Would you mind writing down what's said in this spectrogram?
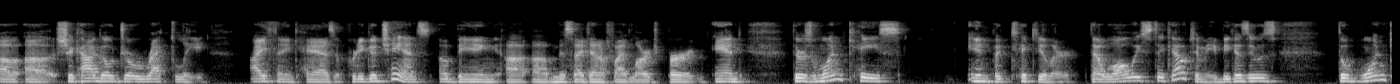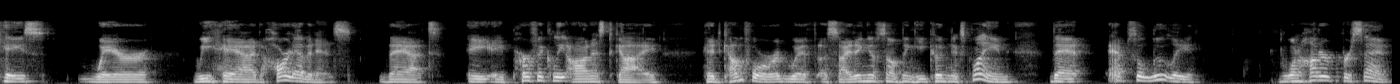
uh, uh, Chicago directly. I think has a pretty good chance of being a, misidentified large bird. And there's one case in particular that will always stick out to me because it was the one case where we had hard evidence that a, a perfectly honest guy had come forward with a sighting of something he couldn't explain that absolutely 100%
